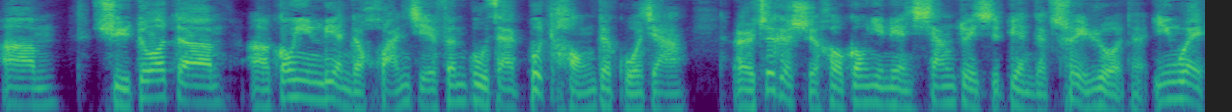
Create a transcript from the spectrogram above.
嗯，许多的呃供应链的环节分布在不同的国家，而这个时候供应链相对是变得脆弱的，因为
